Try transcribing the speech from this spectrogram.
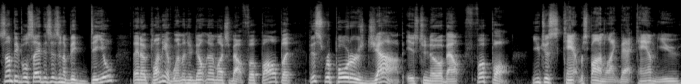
Some people say this isn't a big deal. They know plenty of women who don't know much about football, but this reporter's job is to know about football. You just can't respond like that, Cam. You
